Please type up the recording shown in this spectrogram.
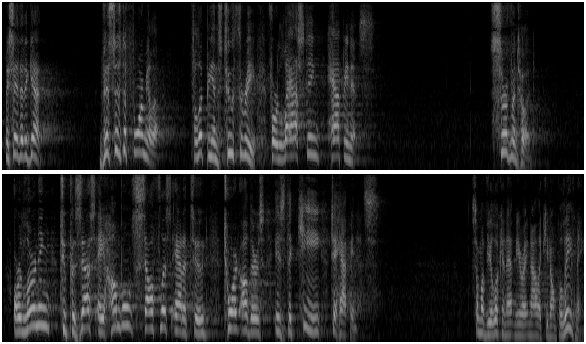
Let me say that again. This is the formula Philippians 2 3, for lasting happiness, servanthood, or learning to possess a humble, selfless attitude toward others is the key to happiness. Some of you looking at me right now like you don't believe me.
